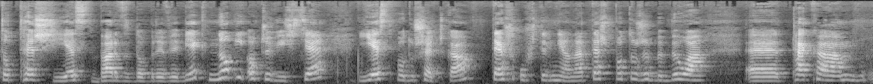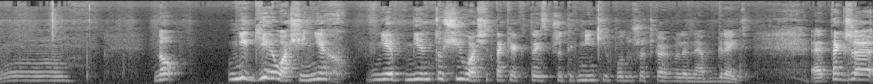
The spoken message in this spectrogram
to też jest bardzo dobry wybieg. No i oczywiście jest poduszeczka, też usztywniana, też po to, żeby była taka, mm, no, nie gięła się, nie, nie miętosiła się tak, jak to jest przy tych miękkich poduszeczkach w Leny Upgrade. E, Także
